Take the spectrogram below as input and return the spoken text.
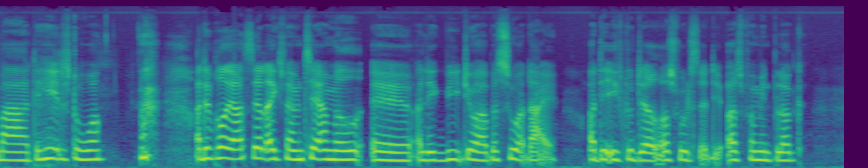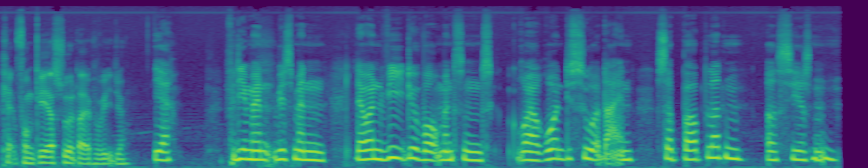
var det helt store. og det prøvede jeg også selv at eksperimentere med, øh, at lægge videoer op af surdej. Og det eksploderede også fuldstændig, også på min blog. Kan, fungerer surdej på video? Ja, fordi man, hvis man laver en video, hvor man sådan rører rundt i surdejen, så bobler den og siger sådan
